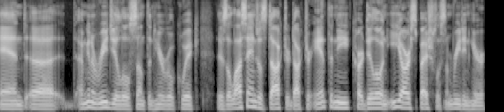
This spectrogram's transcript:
And uh, I'm going to read you a little something here, real quick. There's a Los Angeles doctor, Dr. Anthony Cardillo, an ER specialist, I'm reading here,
